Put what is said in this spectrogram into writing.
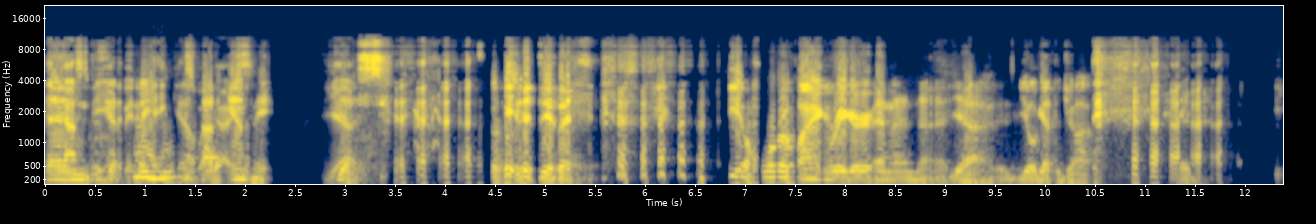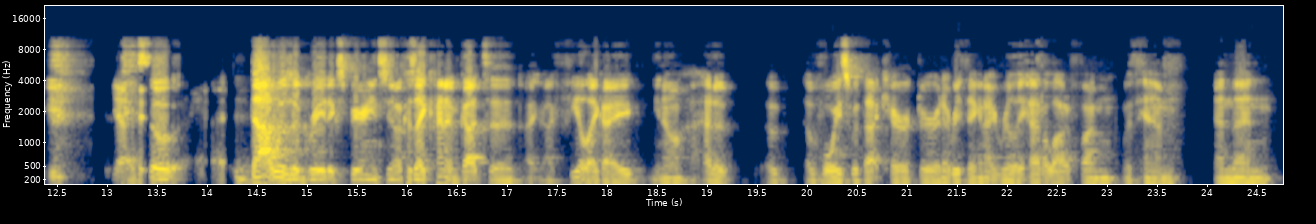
it has to be animated. Hey, guess what, guys? Animate. Yeah. Yes. That's the way to do it. Be a horrifying rigger, and then, uh, yeah, you'll get the job. yeah, so that was a great experience, you know, because I kind of got to, I, I, feel like I, you know, had a, a, a voice with that character and everything, and I really had a lot of fun with him. And then,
